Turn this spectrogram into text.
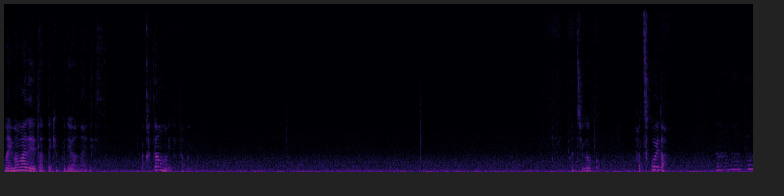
まあ今まで歌った曲ではないです。あ片思いだ多分。あ違うか。初恋だ。あなたの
